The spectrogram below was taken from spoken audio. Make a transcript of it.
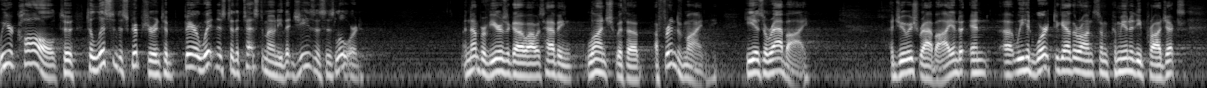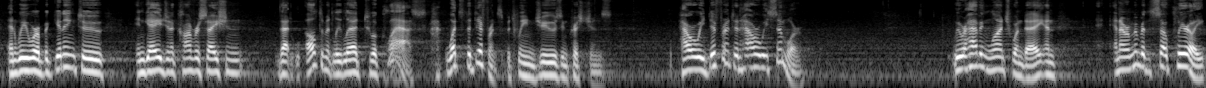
we are called to, to listen to Scripture and to bear witness to the testimony that Jesus is Lord. A number of years ago, I was having lunch with a, a friend of mine. He is a rabbi, a Jewish rabbi, and, and uh, we had worked together on some community projects, and we were beginning to engage in a conversation that ultimately led to a class. What's the difference between Jews and Christians? How are we different and how are we similar? We were having lunch one day, and, and I remember this so clearly.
